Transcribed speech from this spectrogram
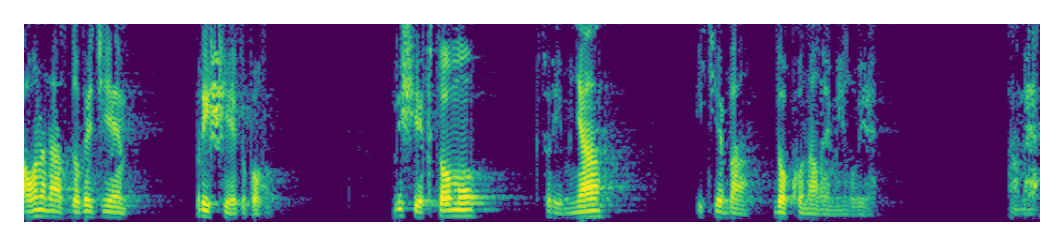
A ona nás dovedie bližšie k Bohu. Bližšie k tomu, ktorý mňa i teba dokonale miluje. Amen.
